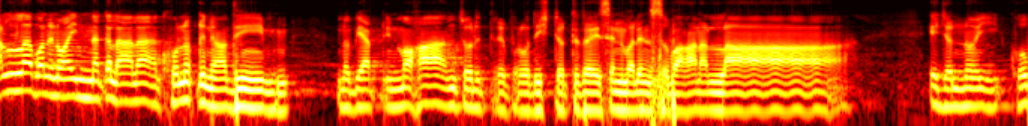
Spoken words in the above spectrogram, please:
আল্লাহ বলেন খুনকিন আদিম নবী আপনি মহান চরিত্রে প্রতিষ্ঠিত হয়েছেন বলেন সুবাহান আল্লাহ এই জন্যই খুব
